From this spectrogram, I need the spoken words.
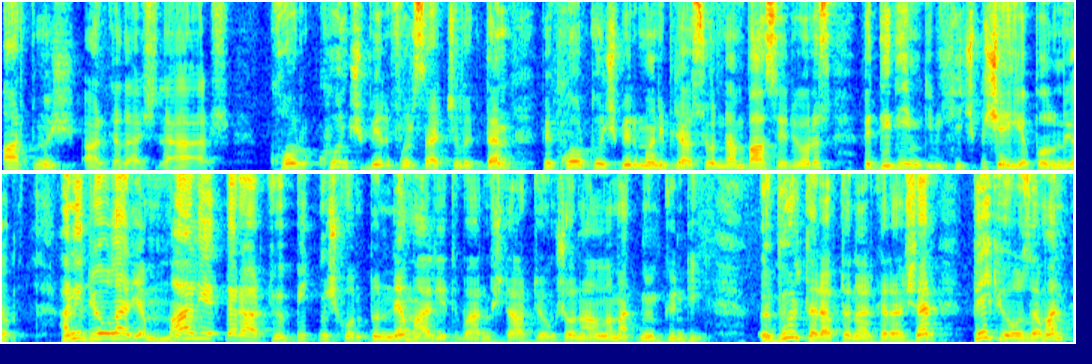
artmış arkadaşlar. Korkunç bir fırsatçılıktan ve korkunç bir manipülasyondan bahsediyoruz ve dediğim gibi hiçbir şey yapılmıyor. Hani diyorlar ya maliyetler artıyor. Bitmiş konutun ne maliyeti varmış da artıyormuş onu anlamak mümkün değil. Öbür taraftan arkadaşlar peki o zaman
